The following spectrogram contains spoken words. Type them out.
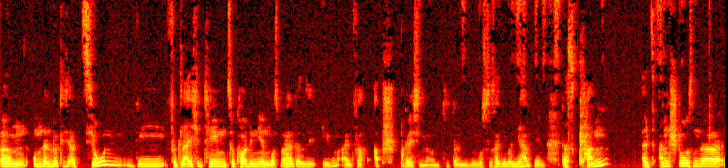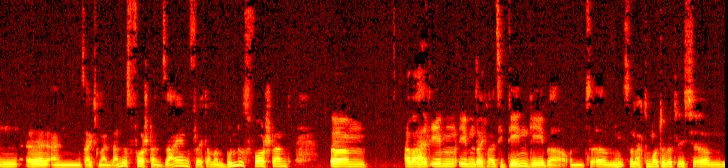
ähm, um dann wirklich Aktionen, die für gleiche Themen zu koordinieren, muss man halt dann sich eben einfach absprechen und dann muss es halt jemand in die Hand nehmen. Das kann als Anstoßender ein, äh, ein, sag ich mal, ein Landesvorstand sein, vielleicht auch mal ein Bundesvorstand, ähm, aber halt eben, eben, sag ich mal, als Ideengeber und ähm, so nach dem Motto wirklich, ähm,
